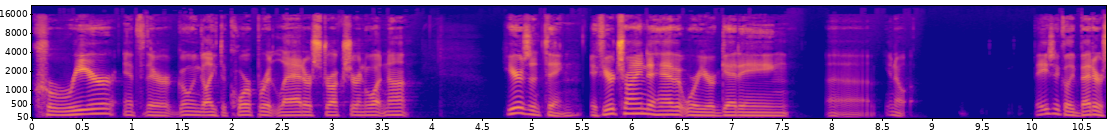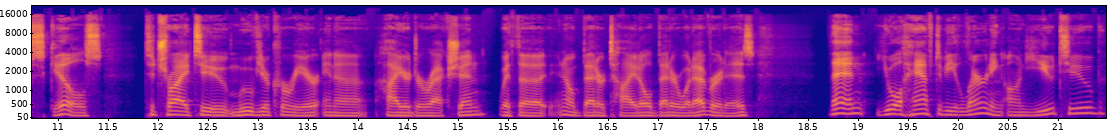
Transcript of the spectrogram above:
career, if they're going like the corporate ladder structure and whatnot. Here's the thing if you're trying to have it where you're getting, uh, you know, basically better skills to try to move your career in a higher direction with a you know better title better whatever it is then you will have to be learning on youtube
